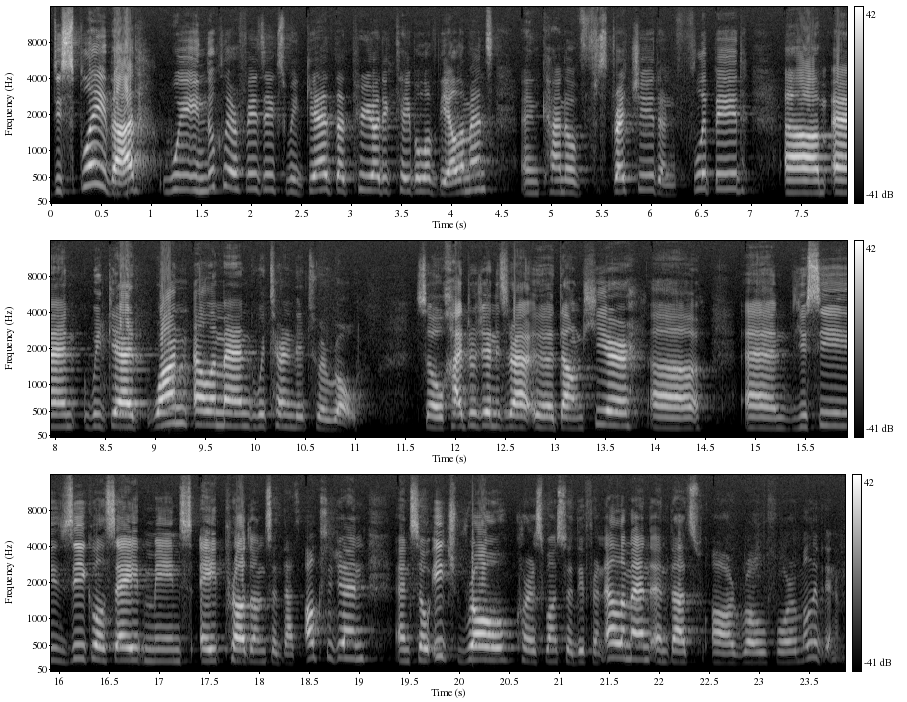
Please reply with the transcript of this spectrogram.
display that, we, in nuclear physics, we get that periodic table of the elements and kind of stretch it and flip it. Um, and we get one element, we turn it into a row. So hydrogen is uh, down here. Uh, and you see Z equals 8 means 8 protons, and that's oxygen. And so each row corresponds to a different element, and that's our row for molybdenum.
